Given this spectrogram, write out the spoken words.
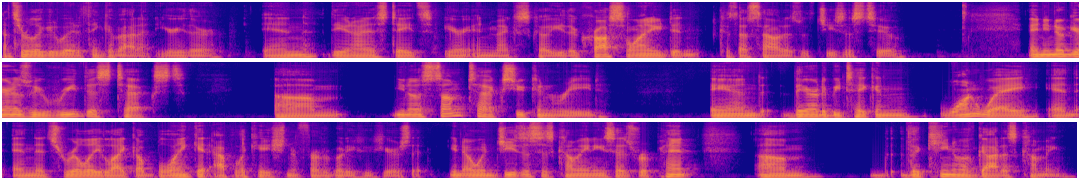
that's a really good way to think about it. You're either in the United States, you're in Mexico. You either crossed the line or you didn't, because that's how it is with Jesus too. And you know, Garen, as we read this text, um, you know, some texts you can read and they are to be taken one way and and it's really like a blanket application for everybody who hears it. You know when jesus is coming he says repent um, th- the kingdom of god is coming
